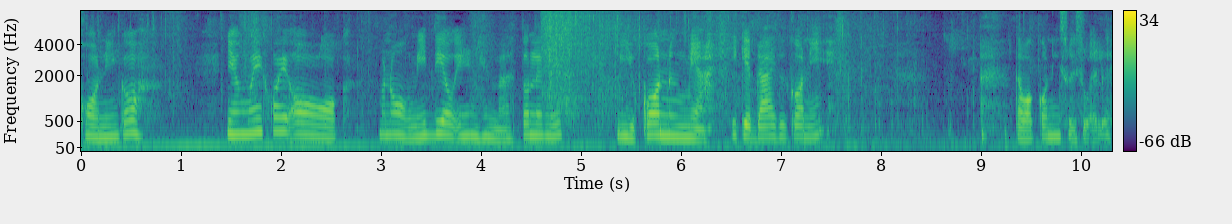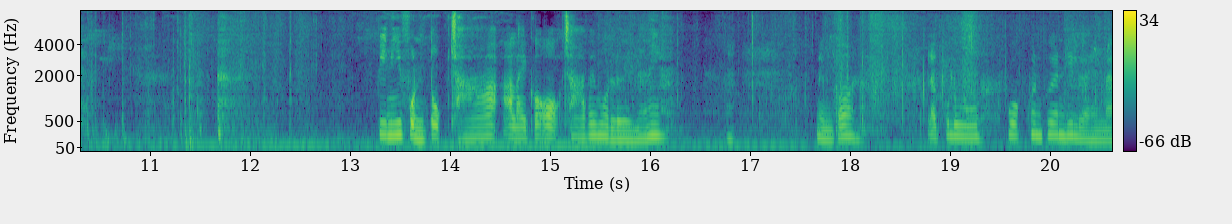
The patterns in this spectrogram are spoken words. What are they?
ขอนี้ก็ยังไม่ค่อยออก มันออกนิดเดียวเองเห็นไหมต้นเล็กๆ มีอยู่ก้อนหนึ่งเนี่ย ที่เก็บได้คือก้อนนี้ แต่ว่าก้อนนี้สวยๆเลย ปีนี้ฝนตกช้าอะไรก็ออกช้าไปหมดเลยนะเนี่ยหนึ่งก้อน แล้วก็ดูพวกเพื่อนๆที่เหลือเห็นไหม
